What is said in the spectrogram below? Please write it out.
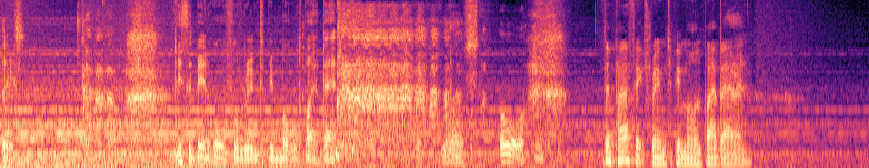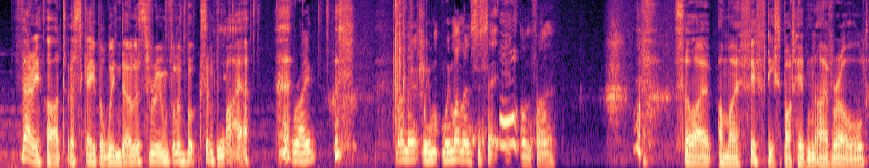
please? This would be an awful room to be mauled by a bear. Yes. Or The perfect room to be mauled by a bear in. Very hard to escape a windowless room full of books and fire. right. Might ma- we, we might manage to set it oh. on fire. So I, on my 50 spot hidden, I've rolled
